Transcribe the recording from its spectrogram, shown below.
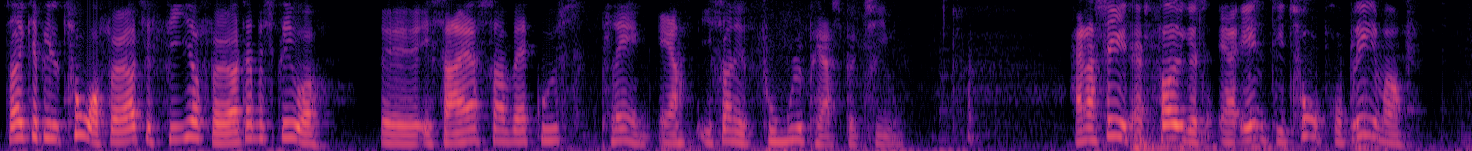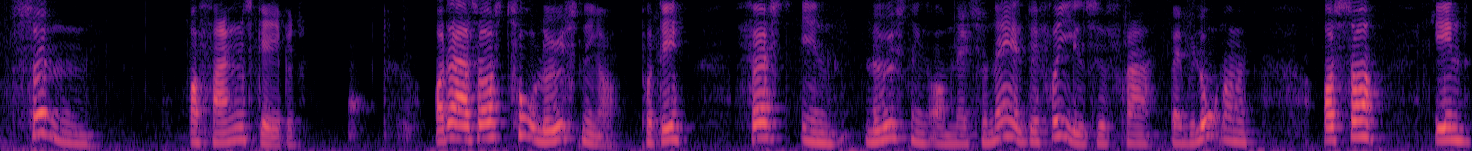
Så i kapitel 42-44, der beskriver øh, Esajas så, hvad Guds plan er i sådan et fugleperspektiv. Han har set, at folket er endt i to problemer, synden og fangenskabet. Og der er altså også to løsninger på det. Først en løsning om national befrielse fra babylonerne, og så en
